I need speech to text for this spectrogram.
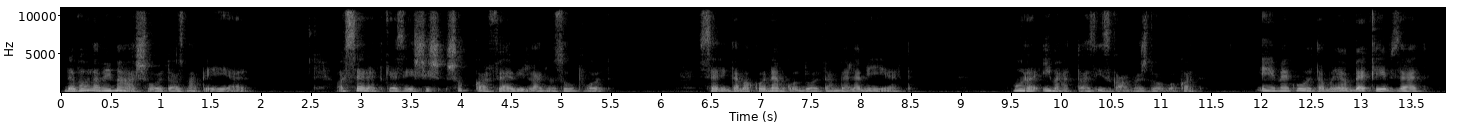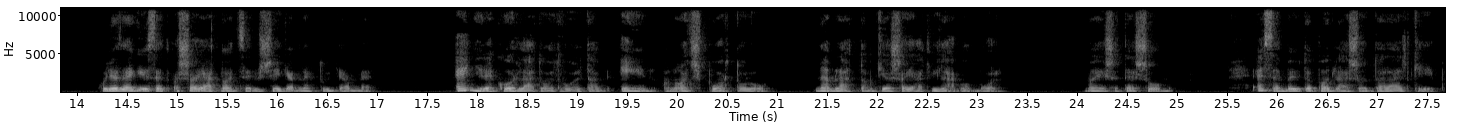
De valami más volt aznap éjjel. A szeretkezés is sokkal felvillanyozóbb volt. Szerintem akkor nem gondoltam bele miért. Mora imádta az izgalmas dolgokat. Én meg voltam olyan beképzelt, hogy az egészet a saját nagyszerűségemnek tudjam be. Ennyire korlátolt voltam, én, a nagy sportoló. Nem láttam ki a saját világomból. Na és a tesóm? Eszembe jut a padláson talált kép,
